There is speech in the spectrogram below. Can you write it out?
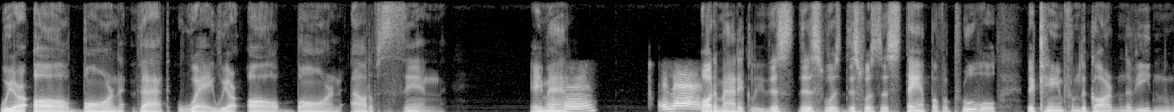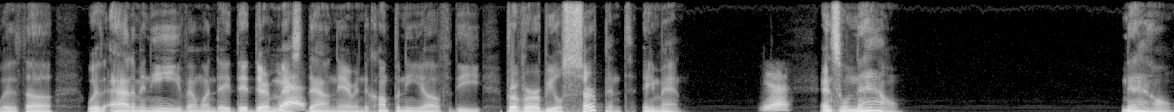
We are all born that way. We are all born out of sin. Amen. Mhm. Amen. Automatically, this this was this was a stamp of approval that came from the Garden of Eden with uh with Adam and Eve, and when they did their mess Yes. down there in the company of the proverbial serpent. Amen. Yes. And so now, now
